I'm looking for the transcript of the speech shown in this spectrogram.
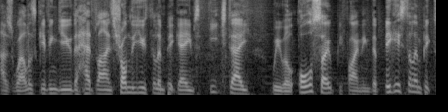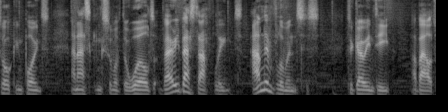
as well as giving you the headlines from the Youth Olympic Games each day, we will also be finding the biggest Olympic talking points and asking some of the world's very best athletes and influencers to go in deep about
